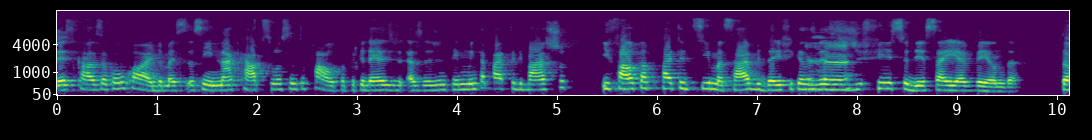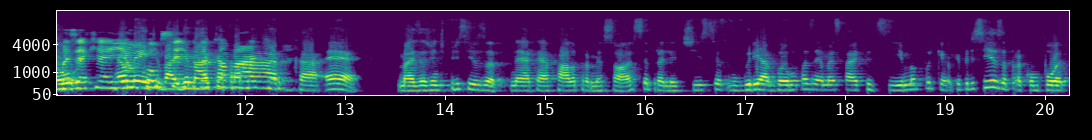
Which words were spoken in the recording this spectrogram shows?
Nesse caso eu concordo, mas assim, na cápsula eu sinto falta, porque daí às vezes a gente tem muita parte de baixo e falta a parte de cima, sabe? Daí fica às uhum. vezes difícil de sair a venda. Então, mas é que aí realmente é vai de marca para marca. marca. Né? É. Mas a gente precisa, né? Até falo para minha sócia, para Letícia, Guria, vamos fazer mais parte de cima, porque é o que precisa para compor.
